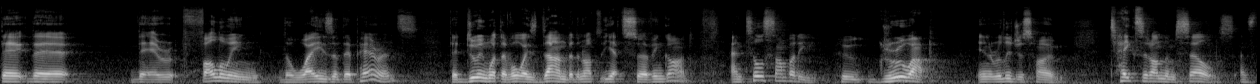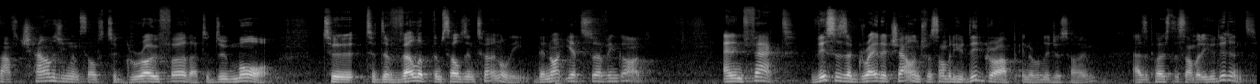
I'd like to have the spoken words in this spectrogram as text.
They're, they're, they're following the ways of their parents. They're doing what they've always done, but they're not yet serving God. Until somebody who grew up in a religious home takes it on themselves and starts challenging themselves to grow further, to do more, to, to develop themselves internally, they're not yet serving God. And in fact, this is a greater challenge for somebody who did grow up in a religious home as opposed to somebody who didn't.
